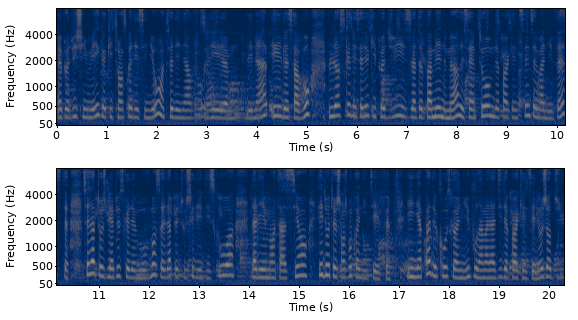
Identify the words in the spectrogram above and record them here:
un produit chimique qui transmet des signaux entre les, euh, les, nerfs et le cerveau. Lorsque les cellules qui produisent la dopamine meurent, les symptômes de Parkinson se manifestent. Cela touche bien plus que le mouvement. Cela peut toucher les discours, l'alimentation et d'autres changements cognitifs. Il n'y a pas de cause connue pour la maladie de Parkinson. Aujourd'hui,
